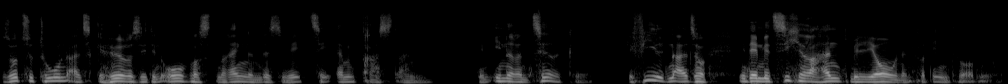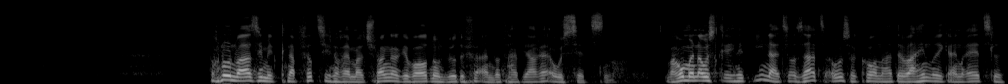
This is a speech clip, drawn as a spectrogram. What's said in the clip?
so zu tun, als gehöre sie den obersten Rängen des WCM-Trust an, dem inneren Zirkel, Gefilden also, in denen mit sicherer Hand Millionen verdient wurden. Doch nun war sie mit knapp 40 noch einmal schwanger geworden und würde für anderthalb Jahre aussetzen. Warum man ausgerechnet ihn als Ersatz auserkoren hatte, war Henrik ein Rätsel.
